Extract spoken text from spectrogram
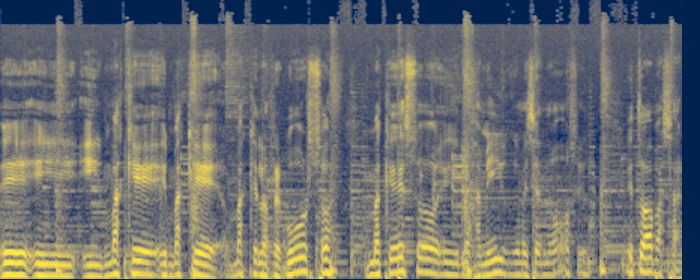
Y, más que más que más que los recursos más que eso y los amigos que me decían no esto va a pasar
